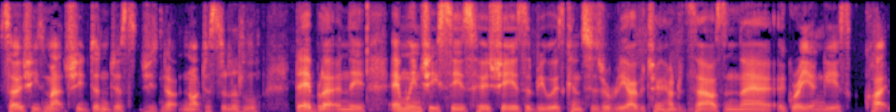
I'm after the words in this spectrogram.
So she's much. She didn't just. She's not not just a little dabbler in there. And when she says her shares would be worth considerably over two hundred thousand, they're agreeing. Yes, quite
